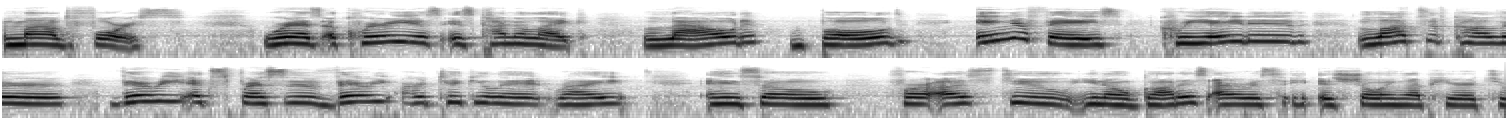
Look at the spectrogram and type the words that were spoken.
mild force. Whereas Aquarius is kind of like loud, bold, in your face, creative, lots of color, very expressive, very articulate, right? And so for us to, you know, Goddess Iris is showing up here to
